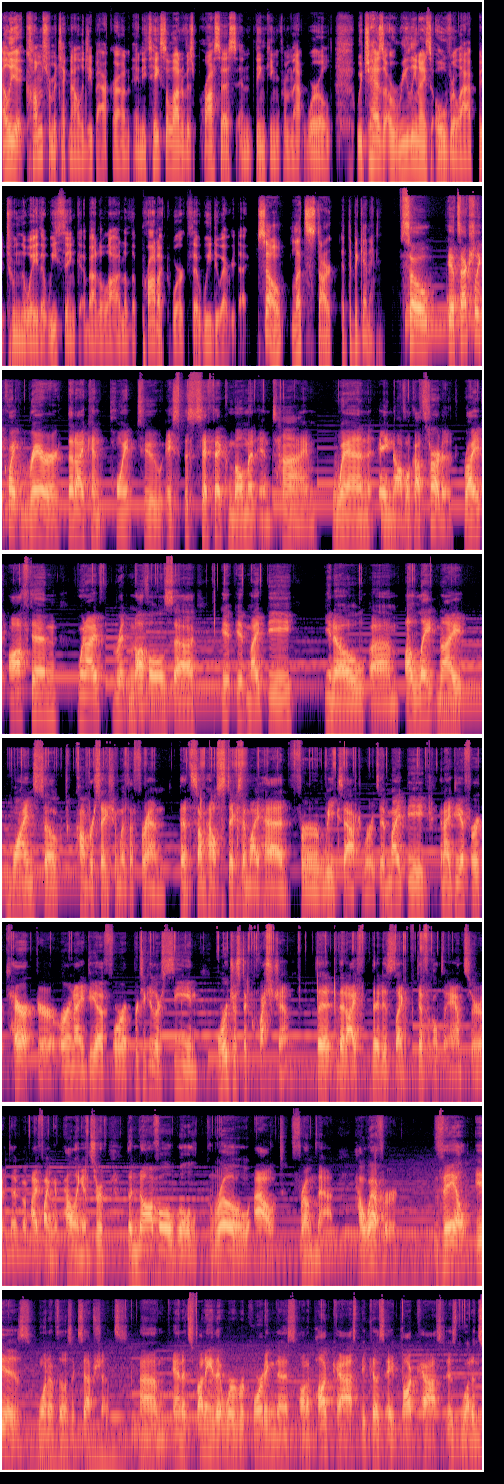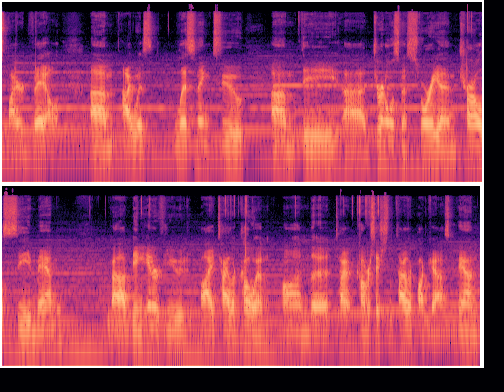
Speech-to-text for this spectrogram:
Eliot comes from a technology background, and he takes a lot of his process and thinking from that world, which has a really nice overlap between the way that we think about a lot of the product work that we do every day. So let's start at the beginning. So it's actually quite rare that I can point to a specific moment in time when a novel got started, right? Often when I've written novels, uh, it, it, might be, you know, um, a late night wine soaked conversation with a friend that somehow sticks in my head for weeks afterwards. It might be an idea for a character or an idea for a particular scene or just a question that that I that is like difficult to answer that I find compelling, and sort of the novel will grow out from that. However, Veil is one of those exceptions, um, and it's funny that we're recording this on a podcast because a podcast is what inspired Veil. Um, I was listening to um, the uh, journalist and historian Charles C. Mann uh, being interviewed by Tyler Cowen on the Ty- Conversations with Tyler podcast. And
